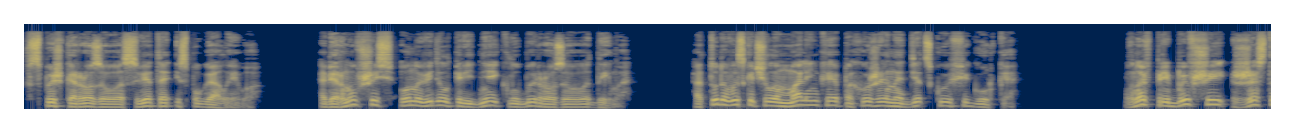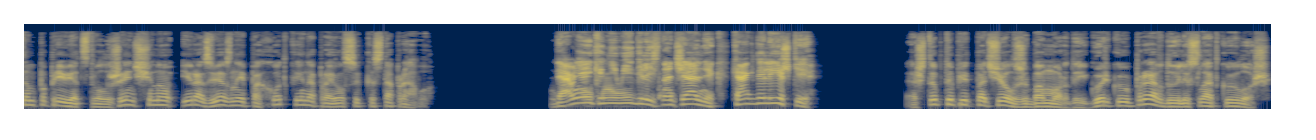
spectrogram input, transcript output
Вспышка розового света испугала его. Обернувшись, он увидел перед ней клубы розового дыма. Оттуда выскочила маленькая, похожая на детскую фигурка. Вновь прибывший жестом поприветствовал женщину и развязной походкой направился к Костоправу. «Давненько не виделись, начальник. Как делишки?» «А что б ты предпочел, жабомордой, горькую правду или сладкую ложь?»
